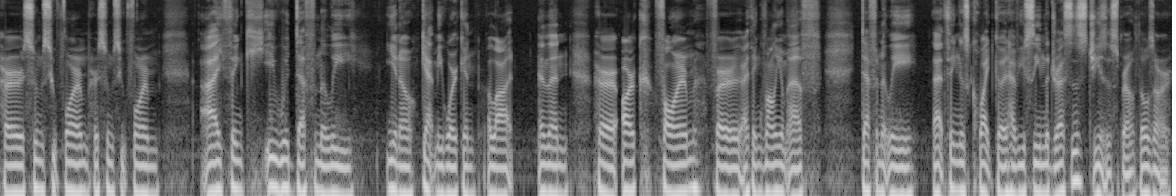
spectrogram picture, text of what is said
her swimsuit form. Her swimsuit form. I think it would definitely you know get me working a lot and then her arc form for I think volume F definitely that thing is quite good. Have you seen the dresses? Jesus, bro, those are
